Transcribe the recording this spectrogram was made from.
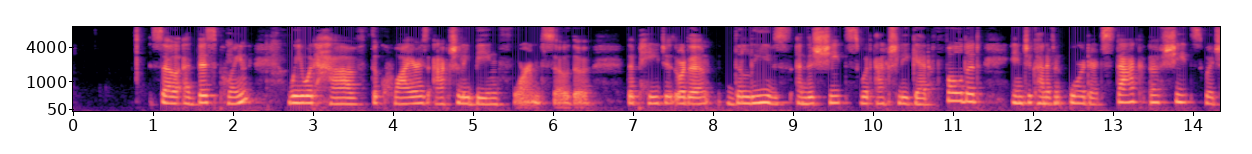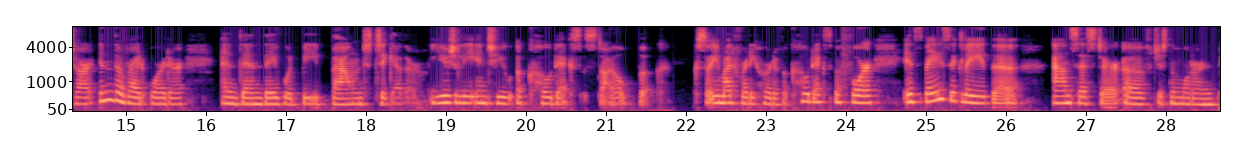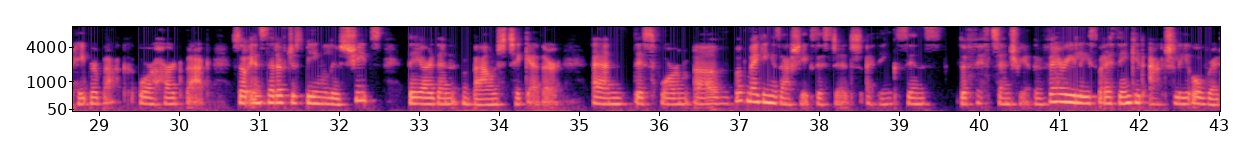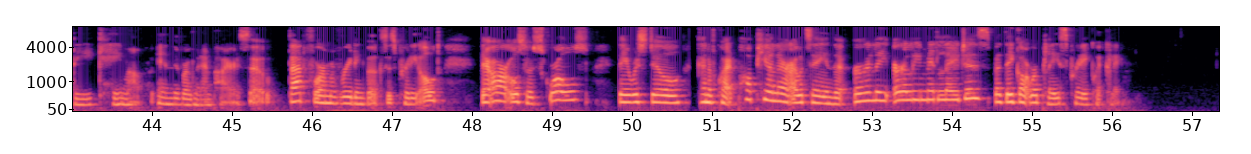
So at this point, we would have the quires actually being formed. So the the pages or the the leaves and the sheets would actually get folded into kind of an ordered stack of sheets which are in the right order and then they would be bound together, usually into a codex style book. So you might have already heard of a codex before. It's basically the ancestor of just the modern paperback or hardback. So instead of just being loose sheets, they are then bound together. And this form of bookmaking has actually existed, I think, since the 5th century at the very least, but I think it actually already came up in the Roman Empire. So that form of reading books is pretty old. There are also scrolls. They were still kind of quite popular, I would say, in the early, early Middle Ages, but they got replaced pretty quickly.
